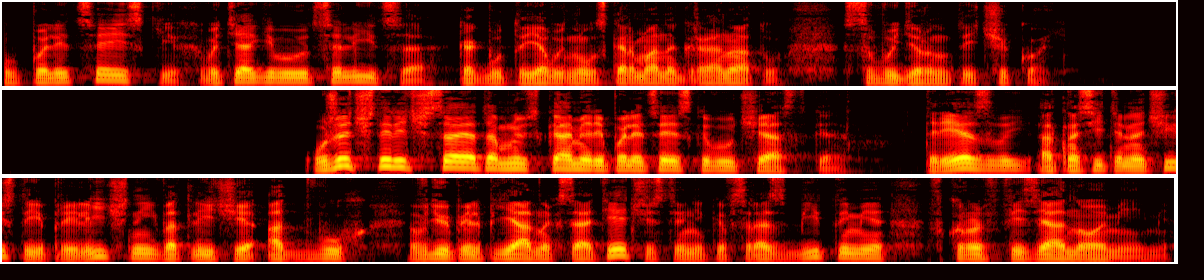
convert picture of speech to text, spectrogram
У полицейских вытягиваются лица, как будто я вынул из кармана гранату с выдернутой чекой. Уже четыре часа я томлюсь в камере полицейского участка. Трезвый, относительно чистый и приличный, в отличие от двух в дюпель пьяных соотечественников с разбитыми в кровь физиономиями.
